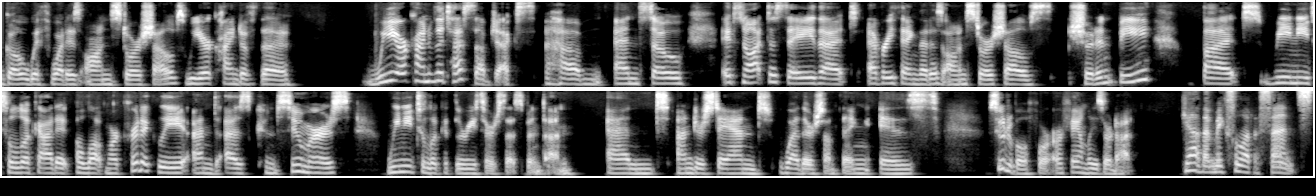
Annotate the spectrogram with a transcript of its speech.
go with what is on store shelves. We are kind of the we are kind of the test subjects. Um, and so it's not to say that everything that is on store shelves shouldn't be, but we need to look at it a lot more critically. And as consumers, we need to look at the research that's been done and understand whether something is suitable for our families or not. Yeah, that makes a lot of sense.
